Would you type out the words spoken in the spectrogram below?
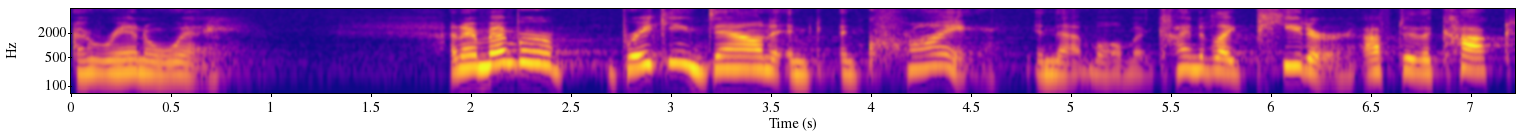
I ran away. And I remember breaking down and, and crying in that moment, kind of like Peter after the cock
